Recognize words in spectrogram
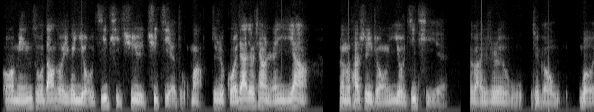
和民族当做一个有机体去去解读嘛，就是国家就像人一样，那么它是一种有机体，对吧？就是这个我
